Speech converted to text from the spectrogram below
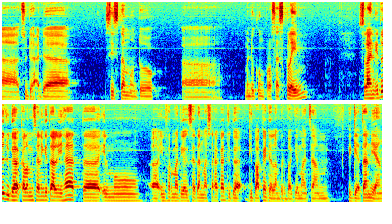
uh, sudah ada sistem untuk uh, mendukung proses klaim. Selain itu juga kalau misalnya kita lihat uh, ilmu uh, informatika kesehatan masyarakat juga dipakai dalam berbagai macam kegiatan yang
